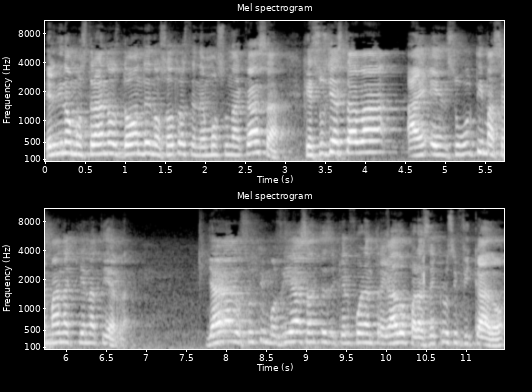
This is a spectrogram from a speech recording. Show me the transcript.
Él vino a mostrarnos dónde nosotros tenemos una casa. Jesús ya estaba en su última semana aquí en la tierra. Ya eran los últimos días antes de que Él fuera entregado para ser crucificado.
